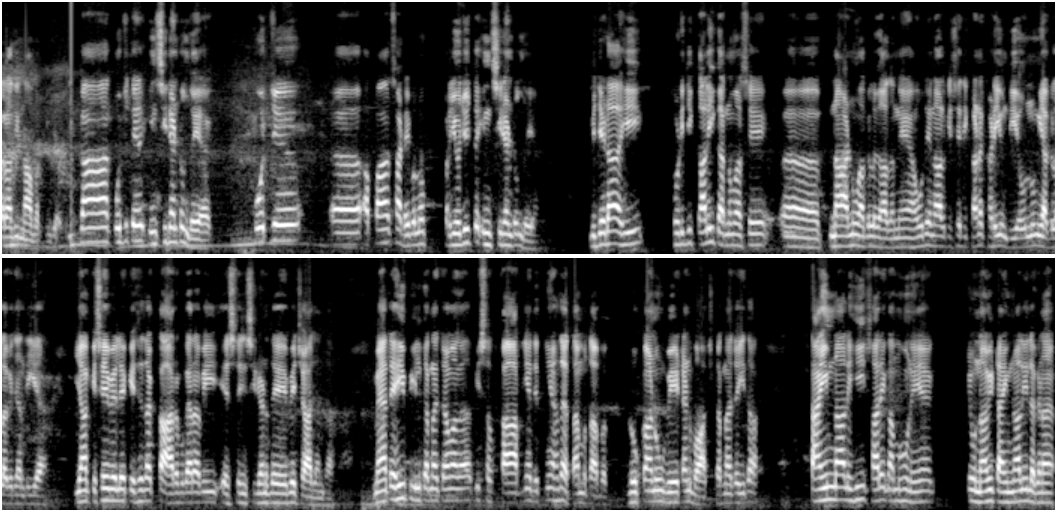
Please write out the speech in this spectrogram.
ਤਰ੍ਹਾਂ ਦੀ ਨਾ ਵਰਤੀ ਜਾਵੇ। ਤਾਂ ਕੁਝ ਤੇ ਇਨਸੀਡੈਂਟ ਹੁੰਦੇ ਆ। ਕੁਝ ਆਪਾਂ ਸਾਡੇ ਵੱਲੋਂ ਪ੍ਰਯੋਜਿਤ ਇਨਸੀਡੈਂਟ ਹੁੰਦੇ ਆ। ਵੀ ਜਿਹੜਾ ਅਸੀਂ ਥੋੜੀ ਜਿਹੀ ਕਾਲੀ ਕਰਨ ਵਾਸਤੇ ਨਾੜ ਨੂੰ ਅੱਗ ਲਗਾ ਦਿੰਦੇ ਆ, ਉਹਦੇ ਨਾਲ ਕਿਸੇ ਦੀ ਕਣਕ ਖੜੀ ਹੁੰਦੀ ਹੈ ਉਹਨੂੰ ਵੀ ਅੱਗ ਲੱਗ ਜਾਂਦੀ ਆ ਜਾਂ ਕਿਸੇ ਵੇਲੇ ਕਿਸੇ ਦਾ ਘਰ ਵਗੈਰਾ ਵੀ ਇਸ ਇਨਸੀਡੈਂਟ ਦੇ ਵਿੱਚ ਆ ਜਾਂਦਾ। ਮੈਂ ਤਾਂ ਇਹੀ ਅਪੀਲ ਕਰਨਾ ਚਾਹਾਂਗਾ ਵੀ ਸਰਕਾਰ ਦੀਆਂ ਦਿੱਤੀਆਂ ਹਦਾਇਤਾਂ ਮੁਤਾਬਕ ਲੋਕਾਂ ਨੂੰ ਵੇਟ ਐਂਡ ਵਾਚ ਕਰਨਾ ਚਾਹੀਦਾ। ਟਾਈਮ ਨਾਲ ਹੀ ਸਾਰੇ ਕੰਮ ਹੋਣੇ ਆ ਝੋਨਾ ਵੀ ਟਾਈਮ ਨਾਲ ਹੀ ਲੱਗਣਾ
